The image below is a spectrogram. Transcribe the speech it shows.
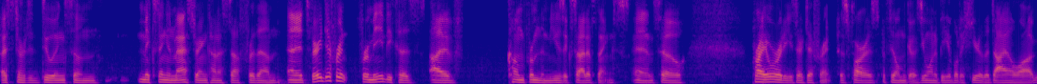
i started doing some mixing and mastering kind of stuff for them and it's very different for me because i've come from the music side of things and so priorities are different as far as a film goes. You want to be able to hear the dialogue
